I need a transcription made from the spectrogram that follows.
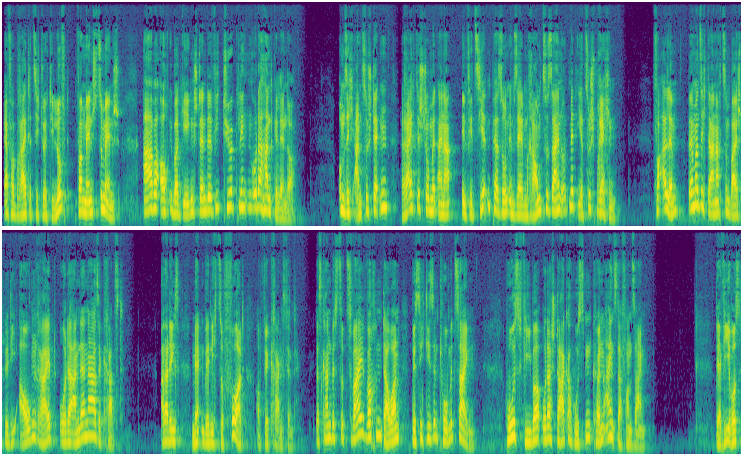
Er verbreitet sich durch die Luft von Mensch zu Mensch, aber auch über Gegenstände wie Türklinken oder Handgeländer. Um sich anzustecken, reicht es schon mit einer infizierten Person im selben Raum zu sein und mit ihr zu sprechen. Vor allem, wenn man sich danach zum Beispiel die Augen reibt oder an der Nase kratzt. Allerdings merken wir nicht sofort, ob wir krank sind. Das kann bis zu zwei Wochen dauern, bis sich die Symptome zeigen. Hohes Fieber oder starker Husten können eins davon sein. Der Virus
